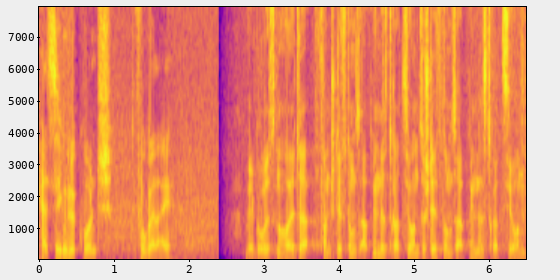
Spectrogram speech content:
Herzlichen Glückwunsch, Vogelei. Wir grüßen heute von Stiftungsadministration zu Stiftungsadministration.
